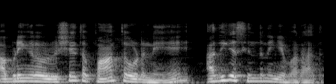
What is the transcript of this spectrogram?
அப்படிங்கிற ஒரு விஷயத்தை பார்த்த உடனே அதிக சிந்தனைங்க வராது.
